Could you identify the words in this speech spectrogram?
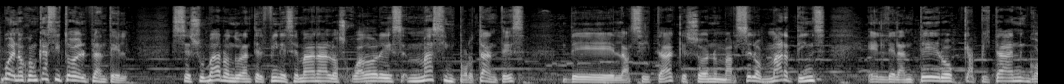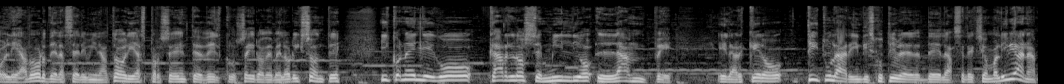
Bueno, con casi todo el plantel se sumaron durante el fin de semana los jugadores más importantes de la cita, que son Marcelo Martins, el delantero, capitán, goleador de las eliminatorias procedente del Cruzeiro de Belo Horizonte, y con él llegó Carlos Emilio Lampe, el arquero titular indiscutible de la selección boliviana.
